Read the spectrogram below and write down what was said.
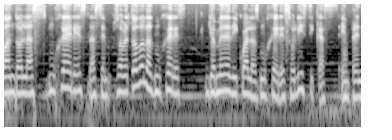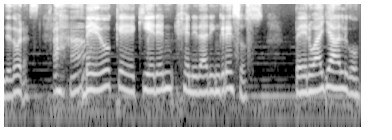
cuando las mujeres, las, em- sobre todo las mujeres, yo me dedico a las mujeres holísticas, emprendedoras, veo que quieren generar ingresos, pero hay algo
